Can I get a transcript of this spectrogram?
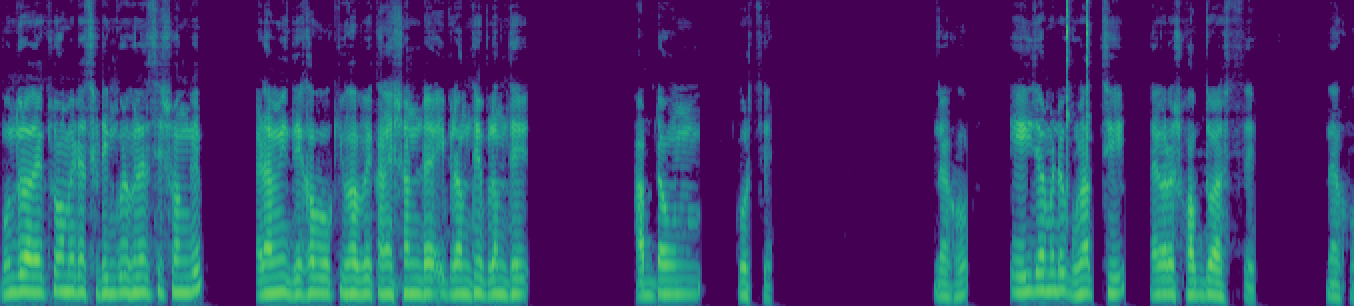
বন্ধুরা দেখো, আমি এটা সেটিং করে ফেলেছি সঙ্গে। এটা আমি দেখাবো কীভাবে কানেকশানটা এই প্রান্তে এই প্রান্তে আপ ডাউন করছে। দেখো, এই যে আমি এটা ঘোরাচ্ছি, দেখো একটা শব্দ আসছে। দেখো,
